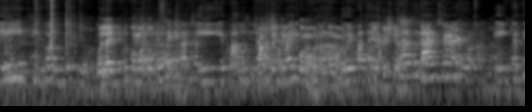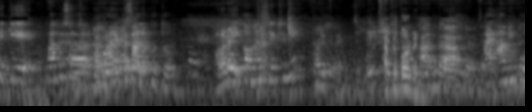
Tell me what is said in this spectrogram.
এই পিকক। ওই লাইট একটু কমাতো এই পালকটা সবাই কমাও, এটা কমাও। বইয়ের পাতায়। কার কার এইটা থেকে আরেকটা পালক হতো? এই কমেন্ট সেকশনে আপনি পড়বেন। আর, আমি তুমি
